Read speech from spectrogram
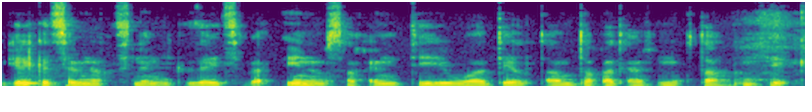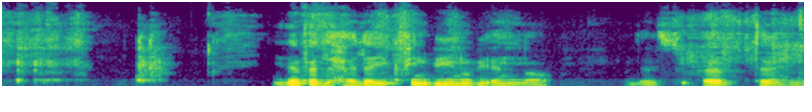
i grec كتساوي ناقص اثنان x زائد سبعة بين المستقيم تي ودلتا متقاطعين في النقطة بي إذا في هذه الحالة يكفي نبينو بأن هذا السؤال الثاني.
